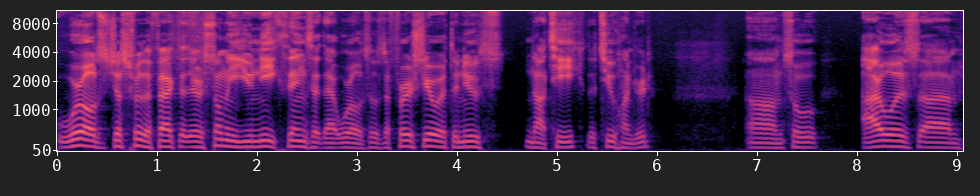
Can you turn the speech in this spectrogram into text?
worlds just for the fact that there there's so many unique things at that world. So it was the first year with the new Nautique, the 200. Um, so I was um,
